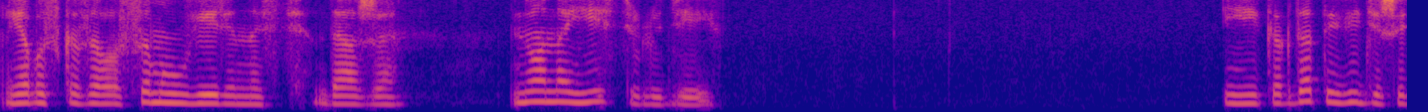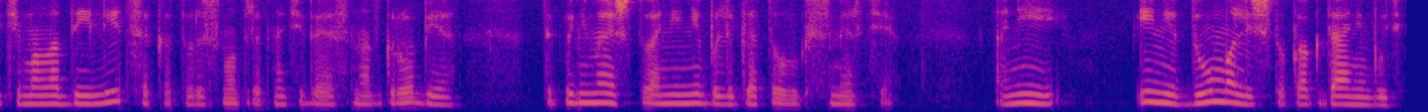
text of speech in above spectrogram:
Я бы сказала, самоуверенность даже. Но она есть у людей. И когда ты видишь эти молодые лица, которые смотрят на тебя с надгробия, ты понимаешь, что они не были готовы к смерти. Они и не думали, что когда-нибудь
